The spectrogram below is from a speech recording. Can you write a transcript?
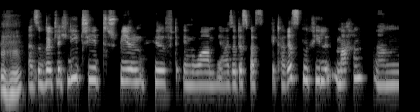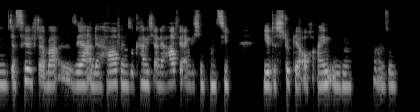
Mhm. Also, wirklich Lead-Sheet spielen hilft enorm. Ja, also, das, was Gitarristen viel machen, ähm, das hilft aber sehr an der Harfe und so kann ich an der Harfe eigentlich im Prinzip jedes Stück ja auch einüben. Also,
